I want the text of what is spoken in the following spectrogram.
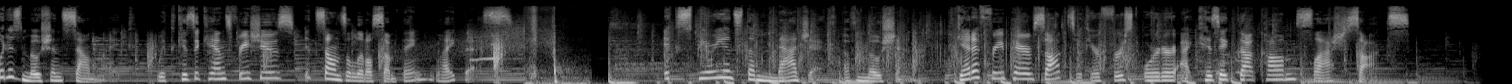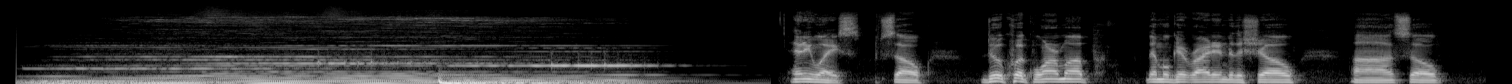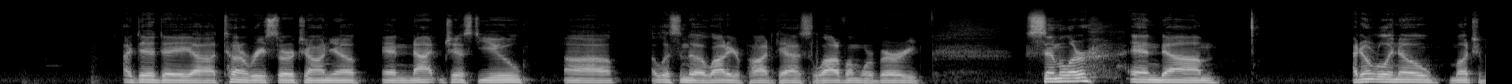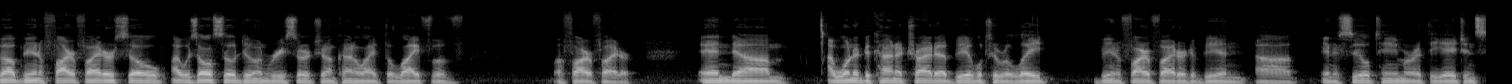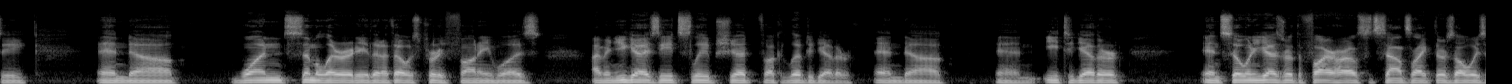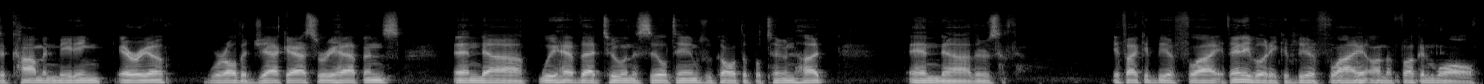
What does motion sound like? With Kizik hands free shoes, it sounds a little something like this. Experience the magic of motion. Get a free pair of socks with your first order at kizik.com/socks. Anyways, so do a quick warm up, then we'll get right into the show. Uh, so I did a uh, ton of research on you, and not just you. Uh, I listened to a lot of your podcasts. A lot of them were very similar, and um, I don't really know much about being a firefighter. So I was also doing research on kind of like the life of a firefighter, and um, I wanted to kind of try to be able to relate being a firefighter to being uh, in a SEAL team or at the agency. And uh, one similarity that I thought was pretty funny was, I mean, you guys eat, sleep, shit, fucking live together, and uh, and eat together. And so when you guys are at the firehouse, it sounds like there's always a common meeting area where all the jackassery happens. And uh, we have that too in the SEAL teams. We call it the platoon hut. And uh, there's, if I could be a fly, if anybody could be a fly on the fucking wall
